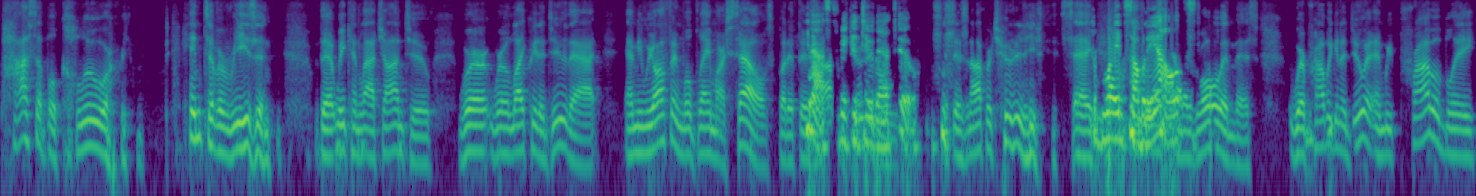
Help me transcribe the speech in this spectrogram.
possible clue or hint of a reason that we can latch onto we're we're likely to do that i mean we often will blame ourselves but if there's an yes we could do that opportunity- too if there's an opportunity to say to blame somebody "We have got else a role in this we're Mm-hmm. probably going to do it and we probably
